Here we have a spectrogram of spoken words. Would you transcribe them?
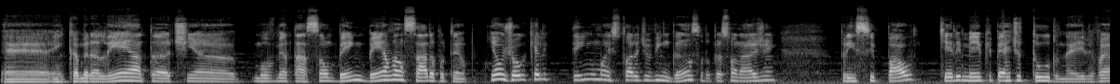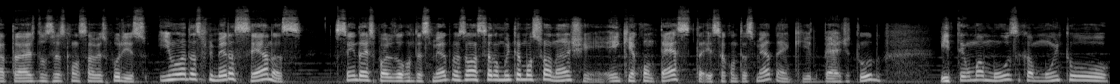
é, em câmera lenta, tinha movimentação bem, bem avançada pro tempo. E é um jogo que ele tem uma história de vingança do personagem principal, que ele meio que perde tudo, né? Ele vai atrás dos responsáveis por isso. E uma das primeiras cenas sem dar spoiler do acontecimento, mas é uma cena muito emocionante em que acontece esse acontecimento, né, que ele perde tudo. E tem uma música muito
